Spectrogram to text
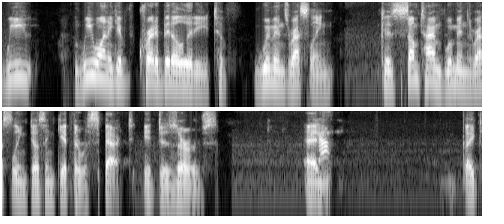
we we want to give credibility to women's wrestling because sometimes women's wrestling doesn't get the respect it deserves. And yeah. like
